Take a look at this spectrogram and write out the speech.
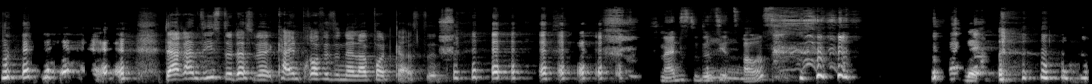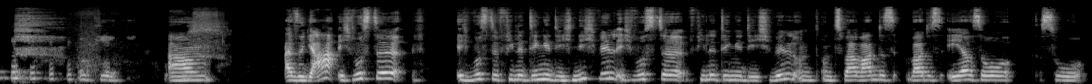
Daran siehst du, dass wir kein professioneller Podcast sind. Schneidest du das jetzt aus? Nee. okay. Ähm, also ja, ich wusste, ich wusste viele Dinge, die ich nicht will. Ich wusste viele Dinge, die ich will. Und, und zwar waren das, war das eher so, so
